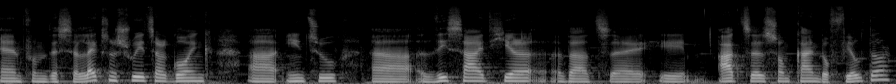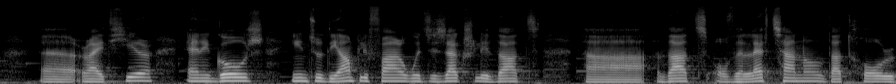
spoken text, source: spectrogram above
and from the selection switch are going uh, into this side here that acts as some kind of filter uh, right here and it goes into the amplifier which is actually that uh, that of the left channel that whole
